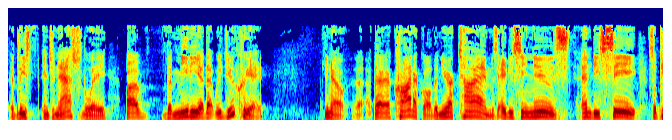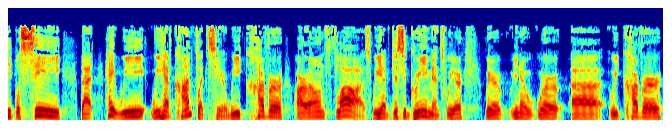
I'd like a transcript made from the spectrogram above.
at least internationally, of the media that we do create. You know, uh, the Chronicle, the New York Times, ABC News, NBC, so people see that, hey, we, we have conflicts here. We cover our own flaws. We have disagreements. We are, we're, you know, we're, uh, we cover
